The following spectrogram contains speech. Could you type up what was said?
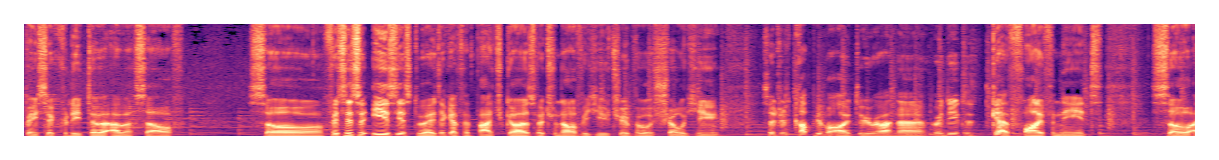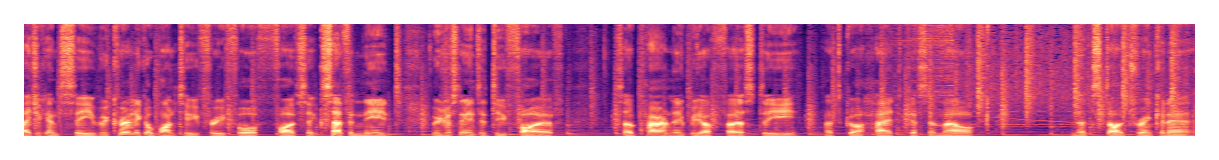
basically do it ourselves. So this is the easiest way to get the badge guys, which another YouTuber will show you. So just copy what I do right now. We need to get 5 needs. So as you can see, we currently got one, two, three, four, five, six, seven needs. We just need to do 5. So apparently we are thirsty. Let's go ahead, get some milk. Let's start drinking it.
